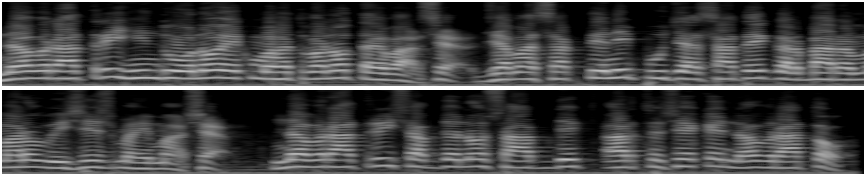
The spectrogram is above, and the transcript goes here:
નવરાત્રિ હિન્દુઓનો એક મહત્વનો તહેવાર છે, જેમાં શક્તિની પૂજા સાથે ગરબા રમવાનો વિશેષ મહિમા છે. નવરાત્રિ શબ્દનો શાબ્દિક અર્થ છે કે નવરાતો,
